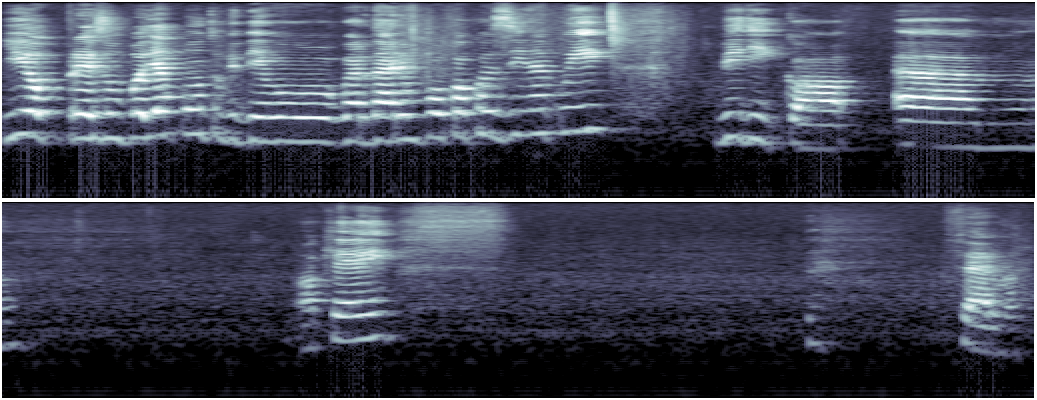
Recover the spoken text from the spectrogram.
Io ho preso un po' di appunto vi devo guardare un po' qualcosina qui. Vi dico um, ok? Ferma.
